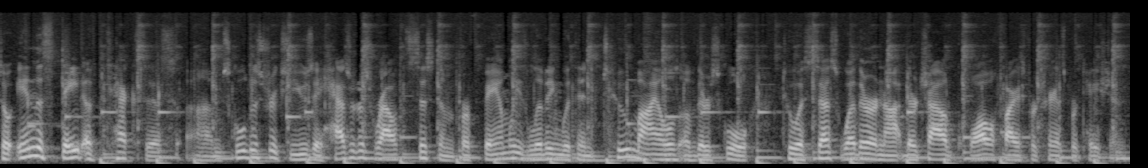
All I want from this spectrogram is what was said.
So in the state of Texas, um, school districts use a hazardous route system for families living within two miles of their school to assess whether or not their child qualifies for transportation.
